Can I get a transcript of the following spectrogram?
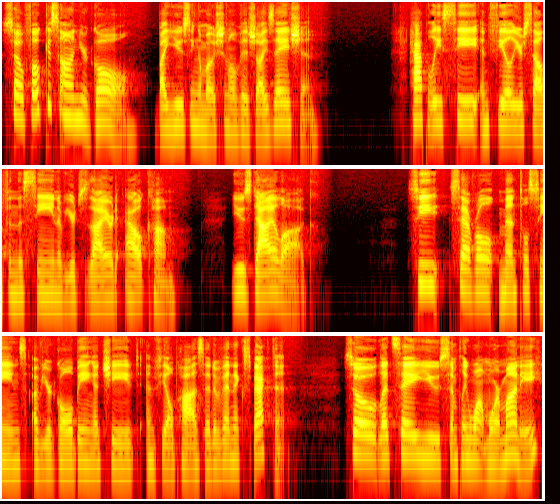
So focus on your goal by using emotional visualization. Happily see and feel yourself in the scene of your desired outcome. Use dialogue. See several mental scenes of your goal being achieved and feel positive and expectant. So let's say you simply want more money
